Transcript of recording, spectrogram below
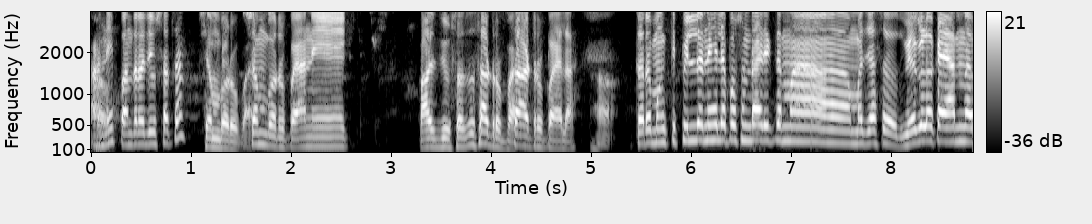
आणि पंधरा दिवसाचा शंभर रुपये शंभर रुपये आणि पाच दिवसाचं साठ रुपये साठ रुपयाला. हा. तर मग ते पिल्ल नेल्यापासून डायरेक्ट त्यांना म्हणजे असं वेगळं काय अन्न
